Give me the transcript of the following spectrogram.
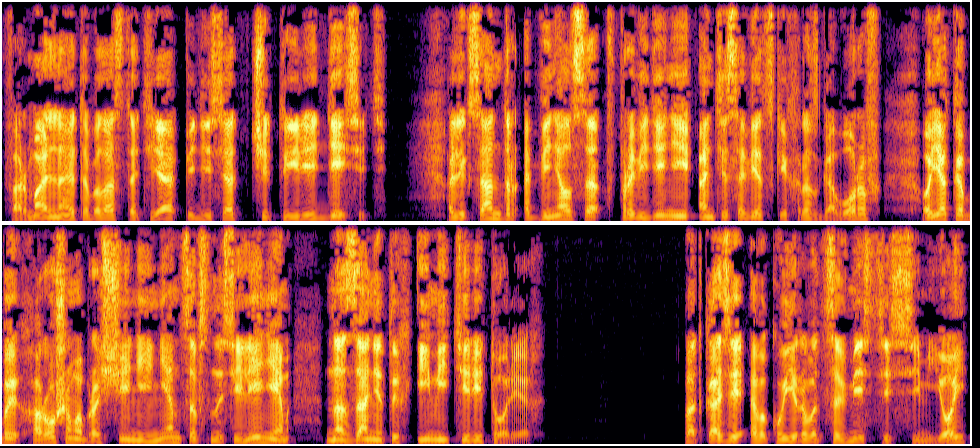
Формально это была статья 54.10. Александр обвинялся в проведении антисоветских разговоров о якобы хорошем обращении немцев с населением на занятых ими территориях. В отказе эвакуироваться вместе с семьей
